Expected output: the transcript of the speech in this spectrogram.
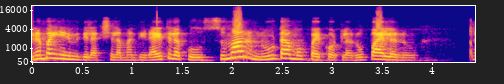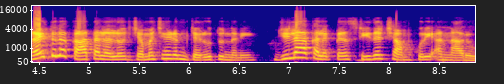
ఎనభై ఎనిమిది లక్షల మంది రైతులకు సుమారు నూట ముప్పై కోట్ల రూపాయలను రైతుల ఖాతాలలో జమ చేయడం జరుగుతుందని జిల్లా కలెక్టర్ శ్రీధర్ చామకూరి అన్నారు.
